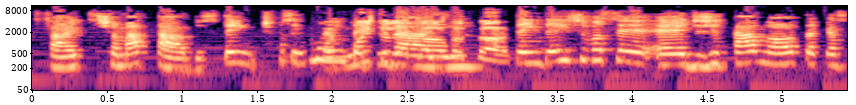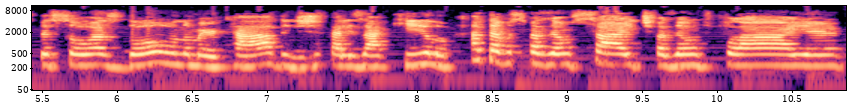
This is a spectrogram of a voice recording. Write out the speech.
sites chama Atados. Tem, tipo assim, muita é atividade. legal. Tem desde você é, digitar a nota que as pessoas doam no mercado e digitalizar aquilo, até você fazer um site, fazer um flyer,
